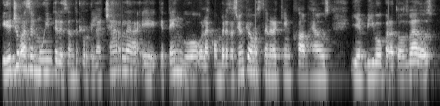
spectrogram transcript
Y de hecho va a ser muy interesante porque la charla eh, que tengo o la conversación que vamos a tener aquí en Clubhouse y en vivo para todos lados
